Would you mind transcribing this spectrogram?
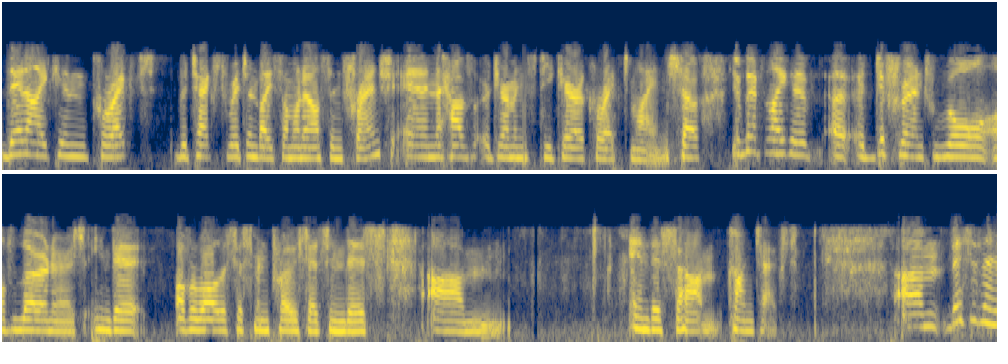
then I can correct the text written by someone else in French and have a German speaker correct mine. So you've got like a, a, a different role of learners in the overall assessment process in this um, in this um, context. Um, this is an,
